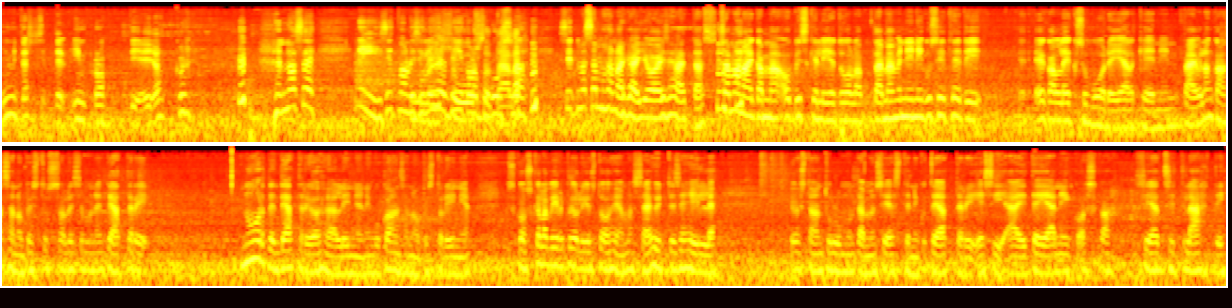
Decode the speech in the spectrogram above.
Mitäs sitten impro-tie jatkui? no se, niin, sit mä olin siinä yhden viikonloppukurssilla. Sitten mä samaan aikaan, joo ei se haittaa. Samaan aikaan mä opiskelin jo tuolla, tai mä menin niinku sit heti ekan leksuvuoden jälkeen, niin Päivälän kansanopistossa oli semmoinen teatteri, nuorten teatteriohjaajalinja, niin kuin kansanopistolinja. Koskela Virpi oli just ohjaamassa ja Hyttisen Hille, josta on tullut mun tämmöisiä sitten niin teatteriesiäitejäni, koska sieltä sitten lähti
